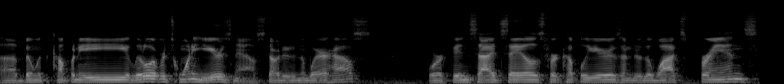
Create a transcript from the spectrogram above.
Uh, been with the company a little over 20 years now. Started in the warehouse, worked inside sales for a couple years under the Watts brands,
